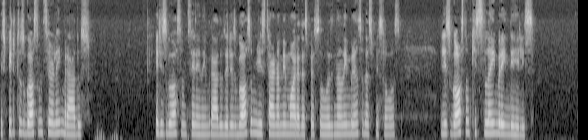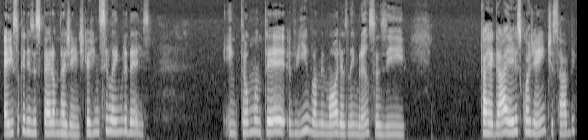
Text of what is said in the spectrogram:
Espíritos gostam de ser lembrados. Eles gostam de serem lembrados, eles gostam de estar na memória das pessoas e na lembrança das pessoas. Eles gostam que se lembrem deles. É isso que eles esperam da gente, que a gente se lembre deles. Então, manter viva a memória, as lembranças e carregar eles com a gente, sabe?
